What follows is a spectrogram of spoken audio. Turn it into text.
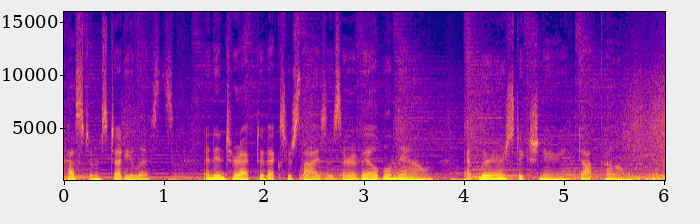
custom study lists, and interactive exercises are available now at learnersdictionary.com.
